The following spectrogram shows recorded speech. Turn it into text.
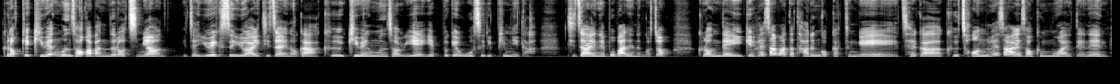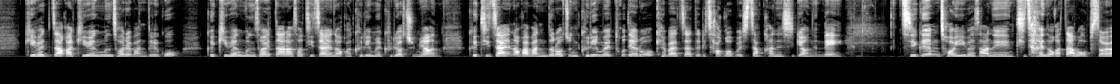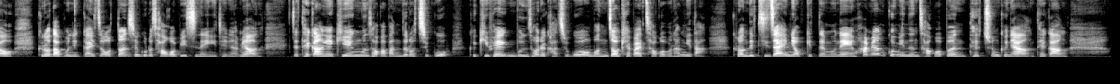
그렇게 기획 문서가 만들어지면 이제 UX UI 디자이너가 그 기획 문서 위에 예쁘게 옷을 입힙니다. 디자인을 뽑아내는 거죠. 그런데 이게 회사마다 다른 것 같은 게 제가 그 전 회사에서 근무할 때는 기획자가 기획 문서를 만들고 그 기획 문서에 따라서 디자이너가 그림을 그려주면 그 디자이너가 만들어준 그림을 토대로 개발자들이 작업을 시작하는 시기였는데 지금 저희 회사는 디자이너가 따로 없어요. 그러다 보니까 이제 어떤 식으로 작업이 진행이 되냐면 이제 대강의 기획 문서가 만들어지고 그 기획 문서를 가지고 먼저 개발 작업을 합니다. 그런데 디자인이 없기 때문에 화면 꾸미는 작업은 대충 그냥 대강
